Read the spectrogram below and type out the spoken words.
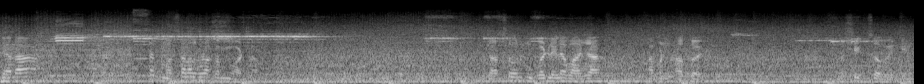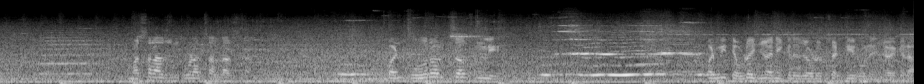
त्याला त्यात मसाला थोडा कमी वाटला. जास्तवरून उघडलेल्या भाज्या आपण खातोय. अशी चव येते. मसाला अजून थोडा चालला असता. पण ओव्हरऑल चव चांगली पण मी तेवढं एन्जॉय नाही केलं जेवढं चटणी रोल एन्जॉय केला.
